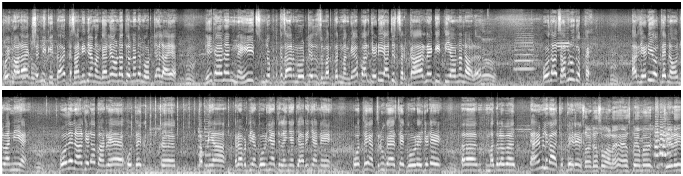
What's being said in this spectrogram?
ਕੋਈ ਮਾੜਾ ਐਕਸ਼ਨ ਨਹੀਂ ਕੀਤਾ ਕਿਸਾਨੀ ਦੀਆਂ ਮੰਗਾਂ ਨੇ ਉਹਨਾਂ ਤੇ ਉਹਨਾਂ ਨੇ ਮੋਰਚਾ ਲਾਇਆ। ਠੀਕ ਹੈ ਉਹਨਾਂ ਨੇ ਨਹੀਂ ਸੰਯੁਕਤ ਕਿਸਾਨ ਮੋਰਚੇ ਦਾ ਸਮਰਥਨ ਮੰਗਿਆ ਪਰ ਜਿਹੜੀ ਅੱਜ ਸਰਕਾਰ ਨੇ ਕੀਤੀ ਹੈ ਉਹਨਾਂ ਨਾਲ ਉਹਦਾ ਸਭ ਨੂੰ ਦੁੱਖ ਹੈ। ਔਰ ਜਿਹੜੀ ਉੱਥੇ ਨੌਜਵਾਨੀ ਹੈ ਉਹਦੇ ਨਾਲ ਜਿਹੜਾ ਬਣ ਰਿਹਾ ਹੈ ਉੱਥੇ ਆਪਣੀਆਂ ਰਬੜ ਦੀਆਂ ਗੋਲੀਆਂ ਚਲਾਈਆਂ ਜਾ ਰਹੀਆਂ ਨੇ ਉੱਥੇ ਅਥਰੂ ਗੈਸ ਦੇ ਗੋਲੇ ਜਿਹੜੇ ਮਤਲਬ ਟਾਈਮ ਲਗਾ ਚੁੱਕੇ ਨੇ। ਸਾਡਾ ਸਵਾਲ ਹੈ ਇਸ ਟਾਈਮ ਜਿਹੜੇ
